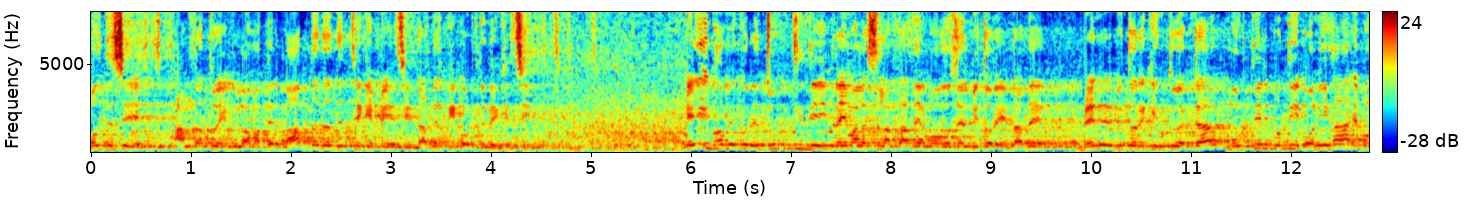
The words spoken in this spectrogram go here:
বলতেছে, আমরা তো এগুলো আমাদের বাপ দাদাদের থেকে পেয়েছি, তাদেরকে করতে দেখেছি। এইভাবে করে যুক্তি দিয়ে ইব্রাহিম আলাইসাল্লাম তাদের মগজের ভিতরে, তাদের ব্রেনের ভিতরে কিন্তু একটা মূর্তির প্রতি অনীহা এবং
